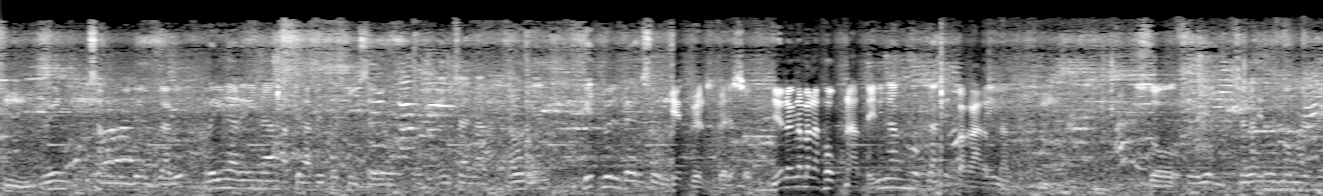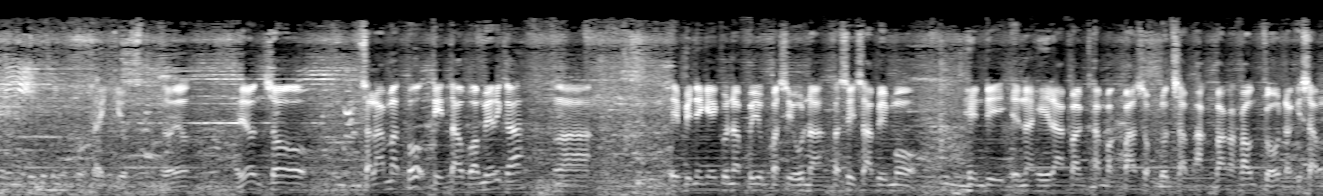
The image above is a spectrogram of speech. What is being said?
Hmm. Ngayon, isang million, grabe. Reyna, Reyna, happy, happy birthday sa'yo. And sana, tawag yan, get well very soon. Get well very soon. Yun lang naman ang hope Yun natin. lang hope natin. Pangarap Okay. natin. Hmm. So, So yun, sa lahat ng magmamahal kayo, natibigyan niyo po. Thank you. So, yun. Ayun, so, salamat po, Tita of America. Uh, ibinigay ko na po yung pasiuna kasi sabi mo, hindi nahirapan ka magpasok doon sa bank account ko ng isang,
